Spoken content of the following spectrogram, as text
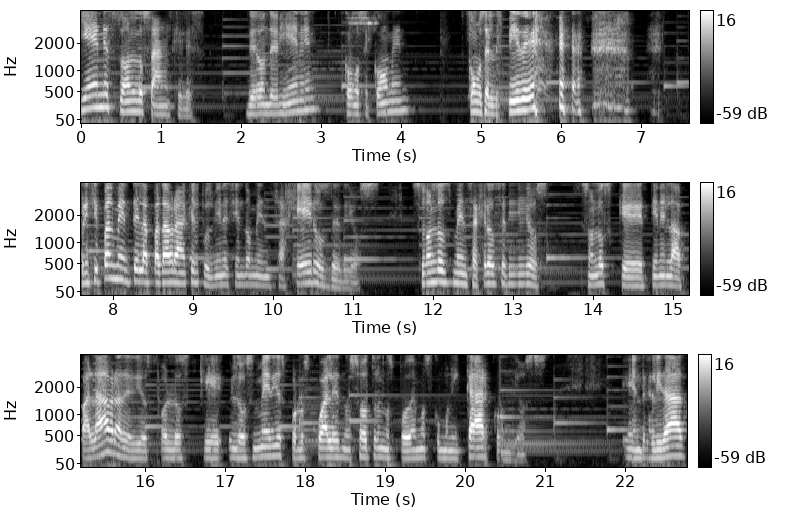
¿Quiénes son los ángeles? ¿De dónde vienen? ¿Cómo se comen? ¿Cómo se les pide? Principalmente la palabra ángel pues viene siendo mensajeros de Dios. Son los mensajeros de Dios, son los que tienen la palabra de Dios o los que los medios por los cuales nosotros nos podemos comunicar con Dios. En realidad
